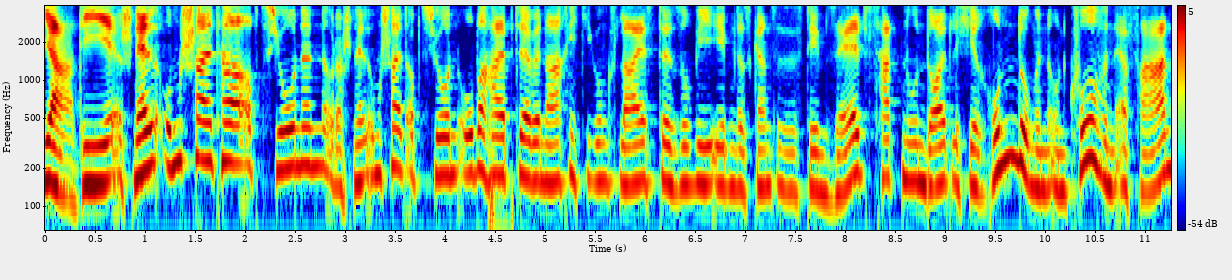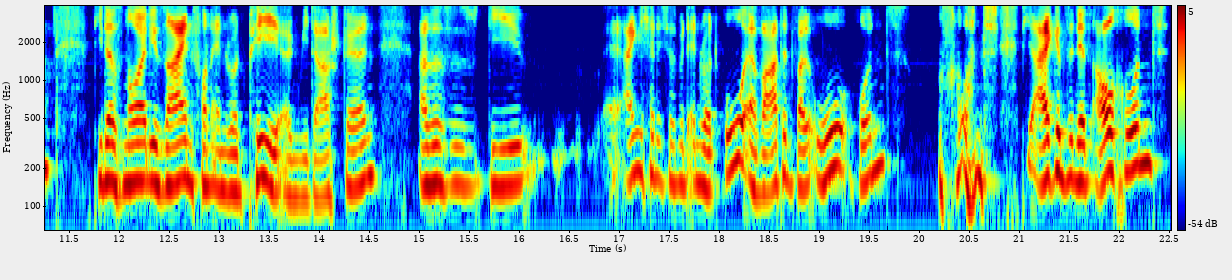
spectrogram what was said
Ja, die Schnellumschalteroptionen oder Schnellumschaltoptionen oberhalb der Benachrichtigungsleiste sowie eben das ganze System selbst hat nun deutliche Rundungen und Kurven erfahren, die das neue Design von Android P irgendwie darstellen. Also die eigentlich hätte ich das mit Android O erwartet, weil O rund und die Icons sind jetzt auch rund.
